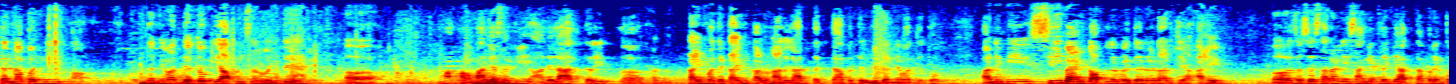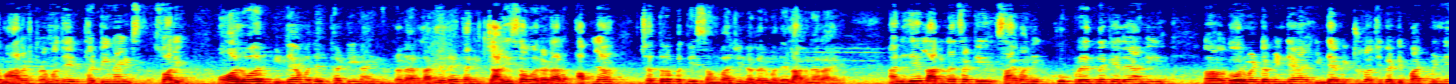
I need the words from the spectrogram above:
त्यांना पण मी धन्यवाद देतो की आपण सर्व इथे मा- माझ्यासाठी आलेला आहात. तरी टाईममध्ये टाईम काढून आलेला आहात. तर त्याबद्दल मी धन्यवाद देतो. आणि मी C band Doppler weather radar जे आहे जसं सरांनी सांगितलं की आत्तापर्यंत महाराष्ट्रामध्ये thirty nine sorry all over इंडियामध्ये थर्टी नाईन रडार लागलेले आहेत आणि चाळीसावं रडार आपल्या छत्रपती संभाजीनगरमध्ये लागणार आहे. आणि हे लागण्यासाठी साहेबांनी खूप प्रयत्न केले आणि government of India India meteorological डिपार्टमेंटने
